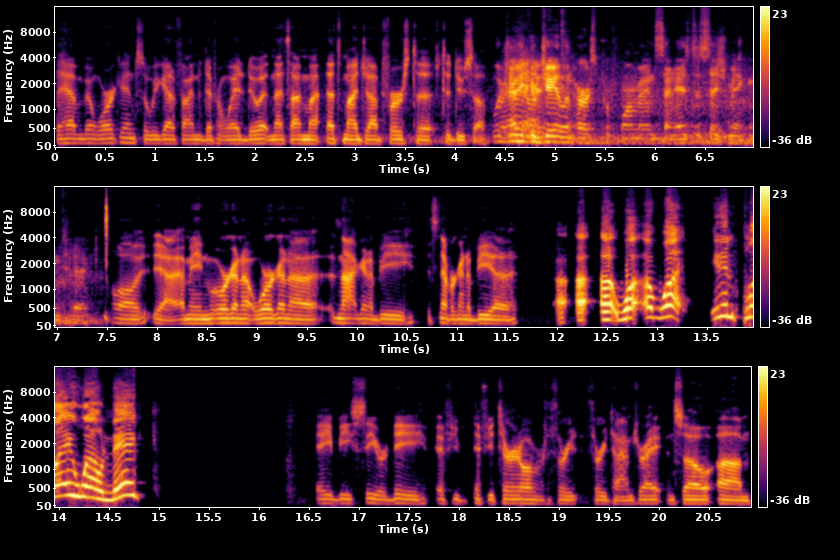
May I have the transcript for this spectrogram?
They haven't been working, so we got to find a different way to do it, and that's my that's my job first to to do so. What'd you make of Jalen Hurts' performance and his decision making today? Well, yeah, I mean, we're gonna we're gonna not gonna be. It's never gonna be a Uh, uh, uh, what? Uh, what? He didn't play well, Nick. A, B, C, or D if you if you turn it over three three times, right? And so, um,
